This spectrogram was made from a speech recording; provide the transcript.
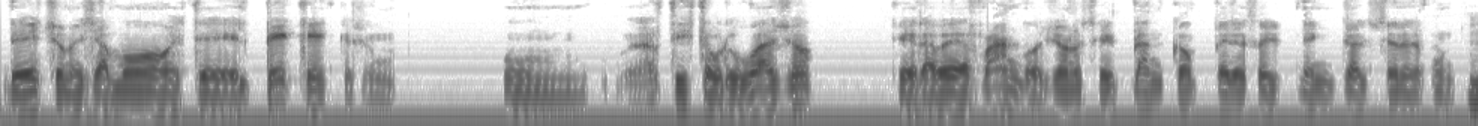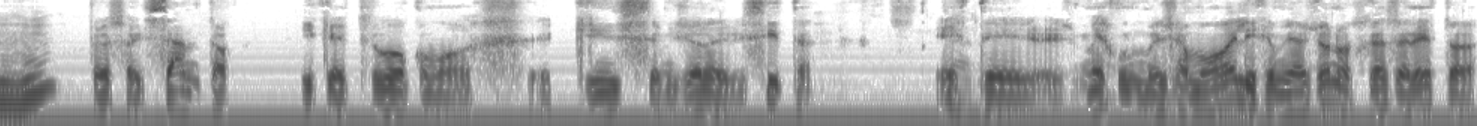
De hecho, me llamó este el Peque, que es un, un artista uruguayo, que grabé Rango. Yo no soy blanco, pero soy pero soy santo y que tuvo como 15 millones de visitas. Este, me, me, llamó él y dije, mira, yo no sé hacer esto.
